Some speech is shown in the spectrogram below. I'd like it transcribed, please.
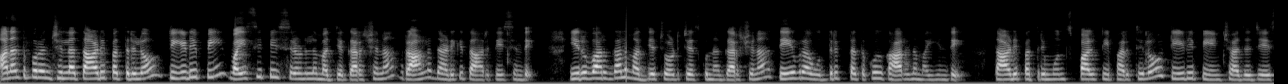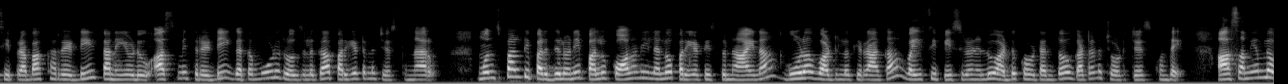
అనంతపురం జిల్లా తాడిపత్రిలో టీడీపీ వైసీపీ శ్రేణుల మధ్య ఘర్షణ రాళ్ళ దాడికి దారితీసింది. ఇరు వర్గాల మధ్య చోటు చేసుకున్న ఘర్షణ తీవ్ర ఉద్రిక్తతకు కారణమయ్యింది. తాడిపత్రి మున్సిపాలిటీ పరిధిలో TDP in charge JC Prabhakar Reddy తనయుడు అస్మిత్ రెడ్డి గత మూడు రోజులుగా పర్యటన చేస్తున్నారు. మున్సిపాలిటీ పరిధిలోని పలు కాలనీలలో పర్యటిస్తున్న ఆయన మూడో వార్డులోకి రాగా వైసీపీ శ్రేణులు అడ్డుకోవడంతో ఘటన చోటు చేసుకుంది. ఆ సమయంలో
